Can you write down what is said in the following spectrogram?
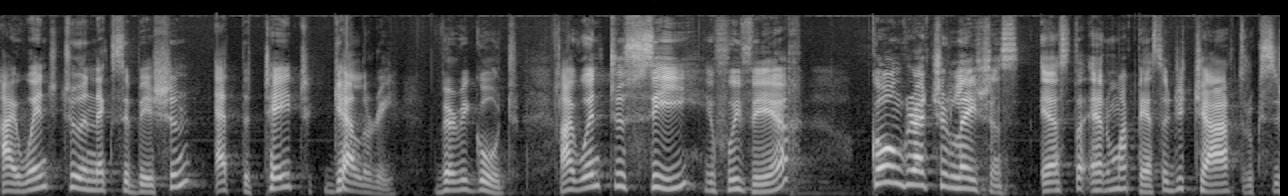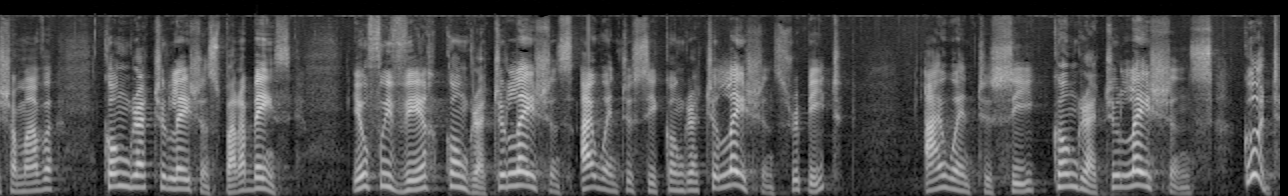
I went to an exhibition at the Tate Gallery. Very good. I went to see, eu fui ver, Congratulations. Esta era uma peça de teatro que se chamava Congratulations, parabéns. Eu fui ver Congratulations. I went to see Congratulations. Repeat. I went to see Congratulations. Good.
